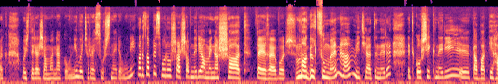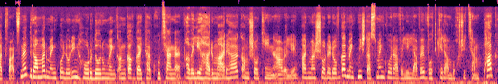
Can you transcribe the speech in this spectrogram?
մեկ ոչ դրա ժամանակը ունի, ոչ ռեսուրսները ունի։ Պարզապես որոշ արշավների ամենաշատ տեղը, որ մագլցում են, հա, միջատները, այդ կոշիկների տաբատի հատվածն է։ Դրա համար մենք բոլորին հորդորում ենք անկախ գայթակղությանը ավելի հարմար, հա, կամ շոքին ավելի հարմար շորերով գալ, մենք միշտ ասում ենք, որ ավելի լավ է ոդքեր ամբողջությամբ փակ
